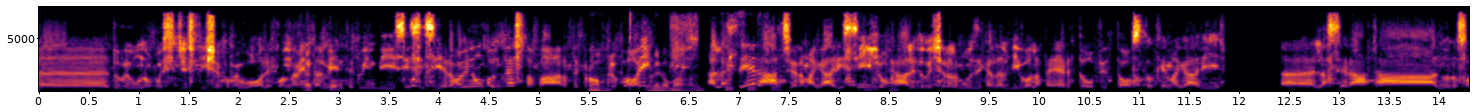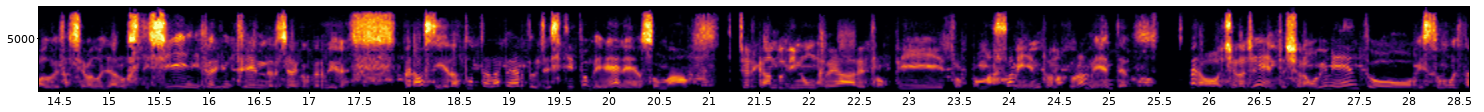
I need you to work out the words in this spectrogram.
eh, dove uno poi si gestisce come vuole fondamentalmente. Quindi sì, sì, sì, eravamo in un contesto a parte proprio. Mm, Poi alla Sì, sì, sera sì. c'era magari sì il locale dove c'era la musica dal vivo all'aperto, piuttosto che magari eh, la serata, non lo so, dove facevano gli arrosticini per intenderci, ecco per dire. Però sì, era tutto all'aperto, gestito bene, insomma, cercando di non creare troppi, troppo ammassamento naturalmente. Però c'era gente, c'era movimento, ho visto molta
